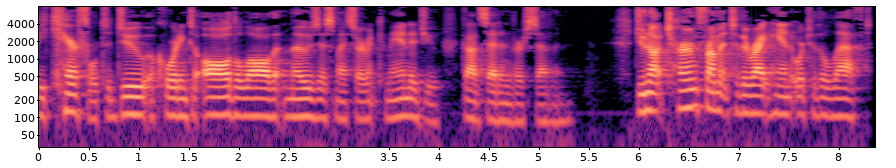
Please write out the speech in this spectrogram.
Be careful to do according to all the law that Moses, my servant, commanded you, God said in verse 7. Do not turn from it to the right hand or to the left.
